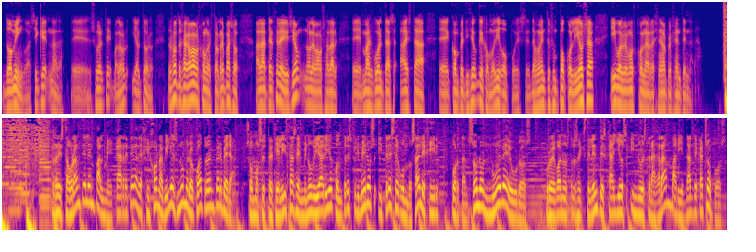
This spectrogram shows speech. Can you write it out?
domingo. Así que nada, eh, suerte, valor y al toro. Nosotros acabamos con esto, el repaso a la tercera división. No le vamos a dar más vueltas a esta competición, que como digo, pues de momento es un poco liosa y volvemos con la regional presente en nada. Restaurante El Empalme, carretera de Gijón a número 4 en Pervera. Somos especialistas en menú diario con tres primeros y tres segundos a elegir por tan solo 9 euros. Prueba nuestros excelentes callos y nuestra gran variedad de cachopos.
